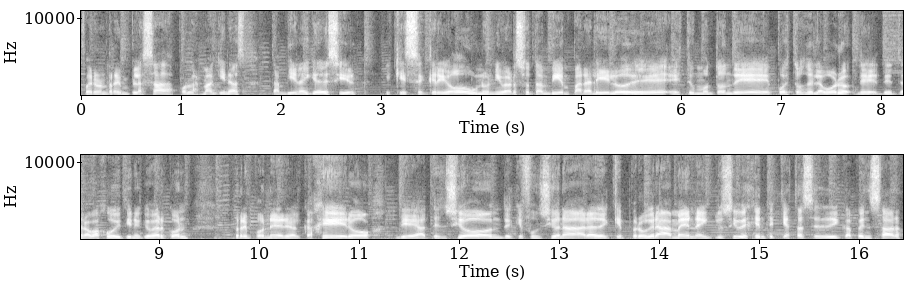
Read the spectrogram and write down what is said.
fueron reemplazadas por las máquinas, también hay que decir que se creó un universo también paralelo de este, un montón de puestos de, laboro, de, trabajo que tiene que ver con reponer al cajero, de atención, de que funcionara, de que programen, e inclusive gente que hasta se dedica a pensar,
